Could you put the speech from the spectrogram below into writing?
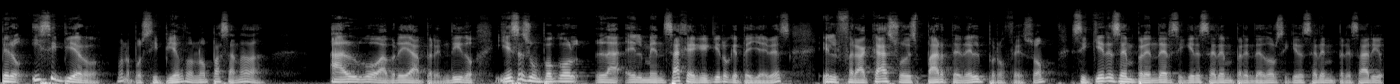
pero ¿y si pierdo? Bueno, pues si pierdo no pasa nada algo habré aprendido. Y ese es un poco el mensaje que quiero que te lleves. El fracaso es parte del proceso. Si quieres emprender, si quieres ser emprendedor, si quieres ser empresario,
